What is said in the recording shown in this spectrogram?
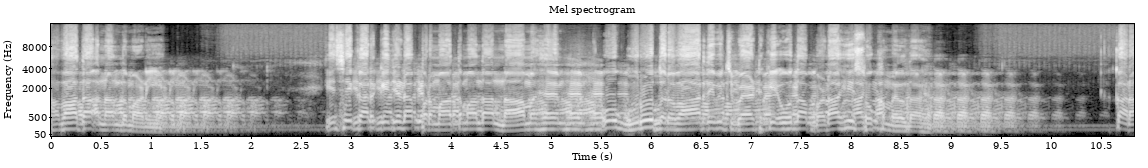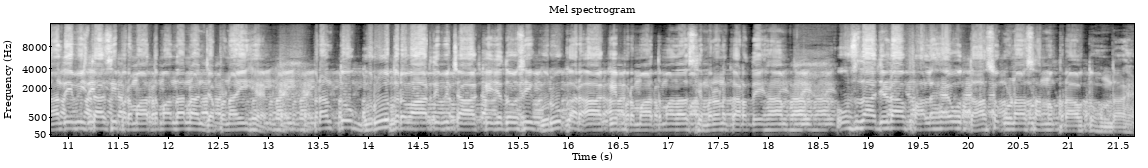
ਹਵਾ ਦਾ ਆਨੰਦ ਮਾਣੀਏ। ਇਸੇ ਕਰਕੇ ਜਿਹੜਾ ਪਰਮਾਤਮਾ ਦਾ ਨਾਮ ਹੈ, ਉਹ ਗੁਰੂ ਦਰਬਾਰ ਦੇ ਵਿੱਚ ਬੈਠ ਕੇ ਉਹਦਾ ਬੜਾ ਹੀ ਸੁੱਖ ਮਿਲਦਾ ਹੈ। ਘਰਾਂ ਦੇ ਵਿੱਚ ਤਾਂ ਅਸੀਂ ਪ੍ਰਮਾਤਮਾ ਦਾ ਨਾਮ ਜਪਣਾ ਹੀ ਹੈ। ਪਰੰਤੂ ਗੁਰੂ ਦਰਬਾਰ ਦੇ ਵਿੱਚ ਆ ਕੇ ਜਦੋਂ ਅਸੀਂ ਗੁਰੂ ਘਰ ਆ ਕੇ ਪ੍ਰਮਾਤਮਾ ਦਾ ਸਿਮਰਨ ਕਰਦੇ ਹਾਂ, ਉਸ ਦਾ ਜਿਹੜਾ ਫਲ ਹੈ ਉਹ 10 ਗੁਣਾ ਸਾਨੂੰ ਪ੍ਰਾਪਤ ਹੁੰਦਾ ਹੈ।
